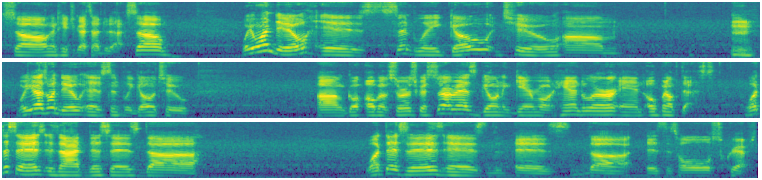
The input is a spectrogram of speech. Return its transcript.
So I'm gonna teach you guys how to do that. So, what you want to do is simply go to, um, what you guys want to do is simply go to, um, go open up Server Script Service, go into Game Remote Handler, and open up this. What this is is that this is the what this is is is the is this whole script.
